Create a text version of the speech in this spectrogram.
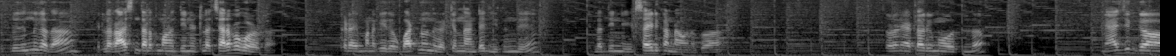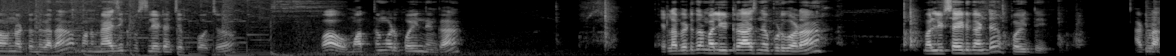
ఇప్పుడు ఇది ఉంది కదా ఇట్లా రాసిన తర్వాత మనం దీన్ని ఇట్లా చెరపకూడదు. ఇక్కడ మనకి ఇది ఒక బటన్ ఉంది కదా కింద అంటే ఇది ఉంది. ఇట్లా దీన్ని ఇటు సైడ్ కన్నా అనుకో చూడండి ఎట్లా రిమూవ్ అవుతుందో. మ్యాజిక్గా ఉన్నట్టుంది కదా మనం మ్యాజిక్ స్లేట్ అని చెప్పుకోవచ్చు. వావ్ మొత్తం కూడా పోయింది ఇంకా. ఇట్లా పెట్టుకొని మళ్ళీ ఇటు రాసినప్పుడు కూడా మళ్ళీ ఇటు సైడ్ కంటే పోయిద్ది. అట్లా.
